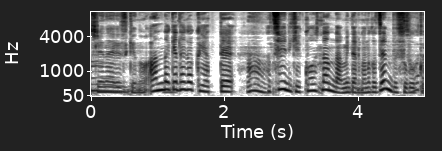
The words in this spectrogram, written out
しれないですけど、あんだけ長くやってうん。あついに結婚したんだみたいなのがなんか全部すごく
